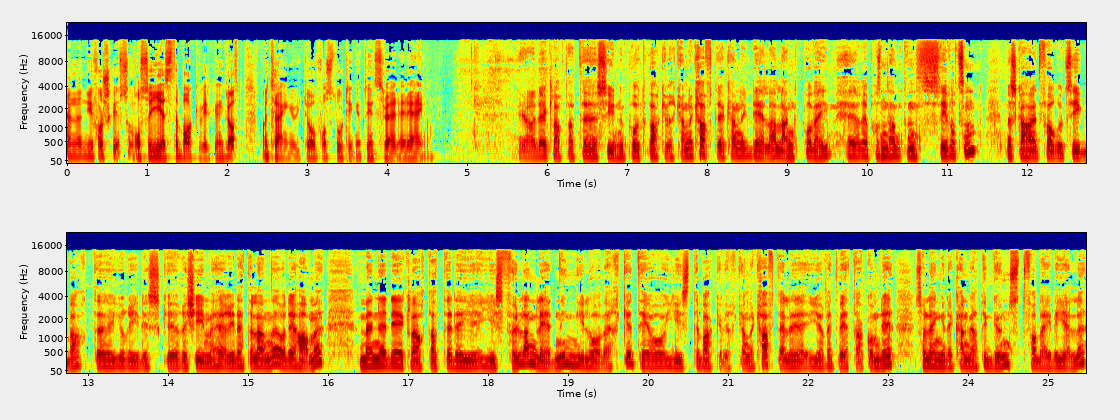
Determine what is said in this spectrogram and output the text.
en ny forskrift som også gis tilbakevirkende kraft. Man trenger jo ikke å få Stortinget til å instruere regjeringa. Ja, det er klart at eh, Synet på tilbakevirkende kraft det kan jeg dele langt på vei med representanten Sivertsen. Vi skal ha et forutsigbart eh, juridisk eh, regime her i dette landet, og det har vi. Men det er klart at det gis full anledning i lovverket til å gis tilbakevirkende kraft, eller gjøre et vedtak om det, så lenge det kan være til gunst for de det gjelder.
